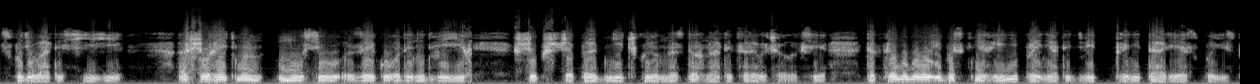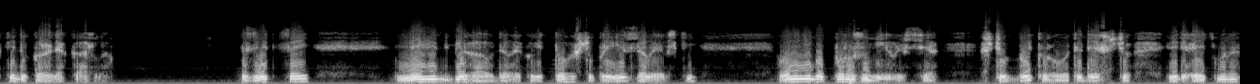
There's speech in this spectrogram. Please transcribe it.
сподіватись її. А що гетьман мусів за яку годину-дві їх, щоб ще перед нічкою наздогнати царевича Олексія, так треба було і без княгині прийняти дві тринітарія з поїздки до короля Карла. Звідцей не відбігав далеко від того, що привіз Залевський. Вони ніби порозумілися, щоб виторгувати дещо від гетьмана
